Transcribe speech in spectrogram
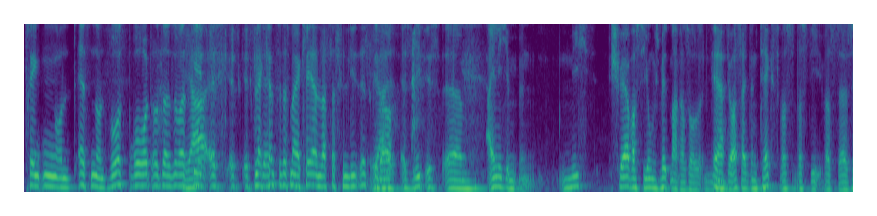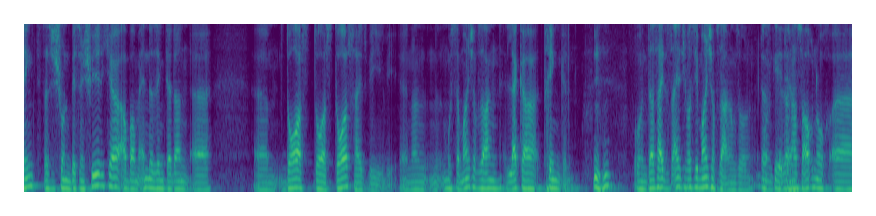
Trinken und Essen und Wurstbrot oder sowas ja, geht. Es, es, es Vielleicht kannst du das mal erklären, was das für ein Lied ist. Ja, genau. das Lied ist ähm, eigentlich im, im, nicht schwer, was die Jungs mitmachen sollen. Ja. Du hast halt den Text, was, was, die, was der singt, das ist schon ein bisschen schwieriger, aber am Ende singt er dann äh, ähm, Dorst, Dorst, Dorst, halt wie, wie dann muss der Mannschaft sagen, lecker trinken. Mhm. Und das ist halt das Einzige, was die Mannschaft sagen soll. Das und geht, dann ja. hast du auch noch äh,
